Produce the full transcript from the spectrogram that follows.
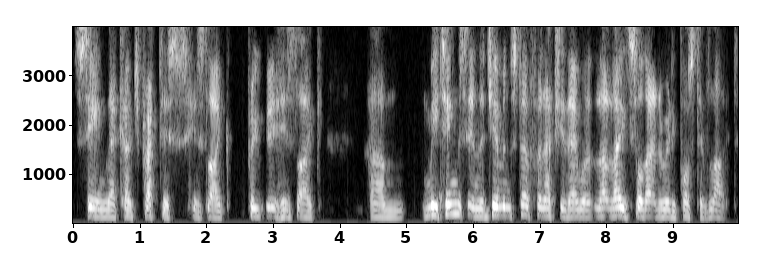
seeing their coach practice his like pre, his like um, meetings in the gym and stuff, and actually they were they saw that in a really positive light.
